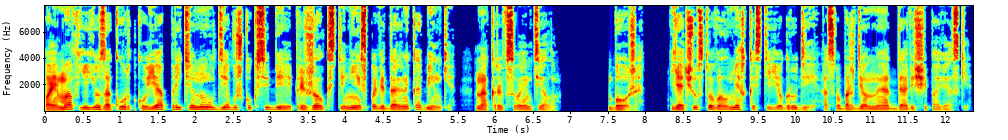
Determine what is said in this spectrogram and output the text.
Поймав ее за куртку, я притянул девушку к себе и прижал к стене исповедальной кабинки, накрыв своим телом. Боже, я чувствовал мягкость ее груди, освобожденной от давящей повязки.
